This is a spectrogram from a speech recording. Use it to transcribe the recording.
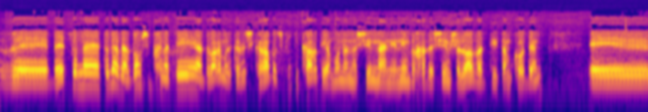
אה, ובעצם, אה, אתה יודע, זה אלבום שמבחינתי הדבר המרכזי שקרה בו, שפשוט הכרתי המון אנשים מעניינים וחדשים שלא עבדתי איתם קודם. אה,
